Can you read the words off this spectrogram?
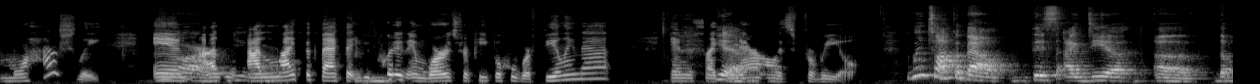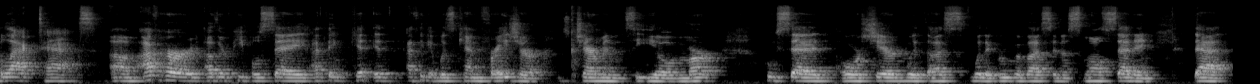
more harshly and I, I like the fact that you put it in words for people who were feeling that and it's like yeah. now it's for real we talk about this idea of the black tax. Um, I've heard other people say. I think it, I think it was Ken Frazier, chairman and CEO of Merck, who said or shared with us, with a group of us in a small setting, that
